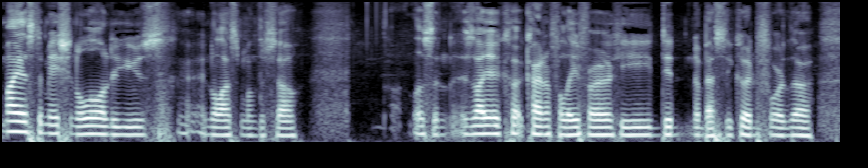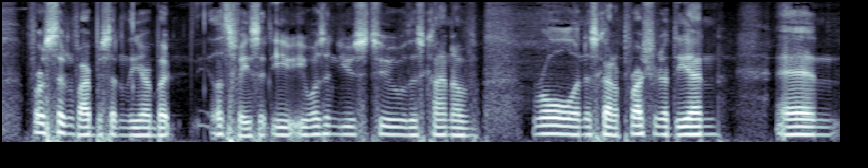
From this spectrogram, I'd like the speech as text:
my estimation, a little underused in the last month or so. Listen, Isiah Kiner-Falefa, he did the best he could for the first 75% of the year, but let's face it, he, he wasn't used to this kind of role and this kind of pressure at the end. And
